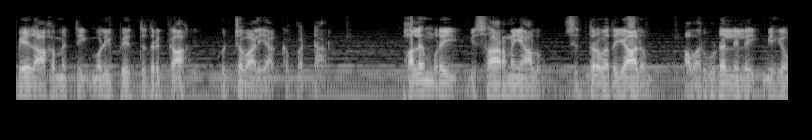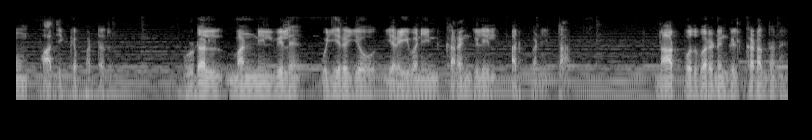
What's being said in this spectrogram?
வேதாகமத்தை மொழிபெயர்த்ததற்காக குற்றவாளியாக்கப்பட்டார். பலமுறை விசாரணையாலும் சித்திரவதையாலும் அவர் உடல்நிலை மிகவும் பாதிக்கப்பட்டது. உடல் மண்ணில் விழ உயிரையோ இறைவனின் கரங்களில் அர்ப்பணித்தார். நாற்பது வருடங்கள் கடந்தன.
